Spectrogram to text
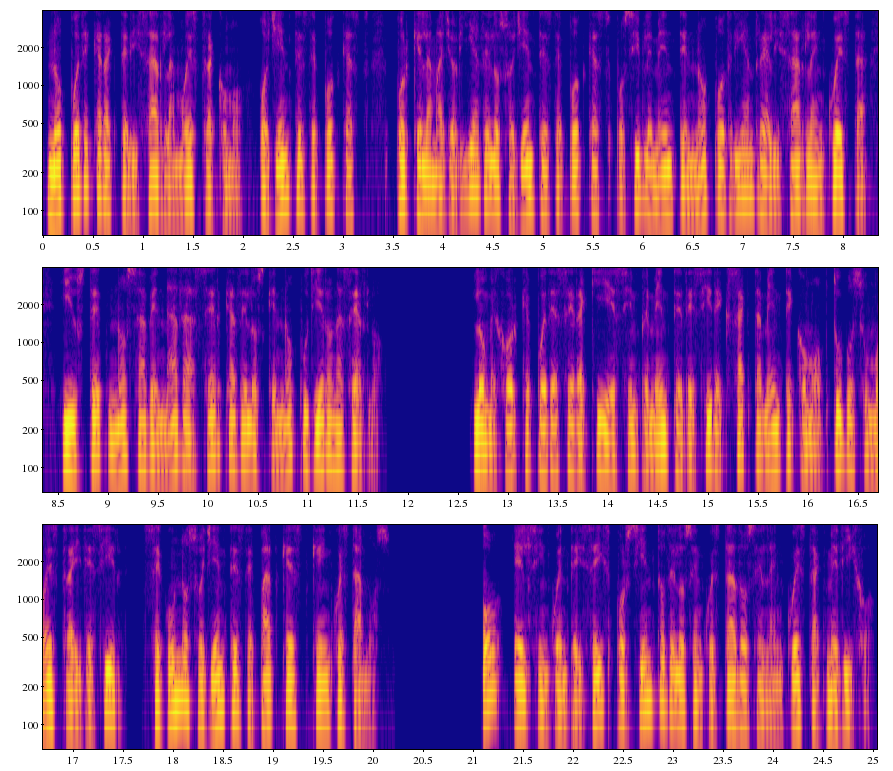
no puede caracterizar la muestra como oyentes de podcasts porque la mayoría de los oyentes de podcasts posiblemente no podrían realizar la encuesta y usted no sabe nada acerca de los que no pudieron hacerlo lo mejor que puede hacer aquí es simplemente decir exactamente cómo obtuvo su muestra y decir, según los oyentes de podcast que encuestamos. O, el 56% de los encuestados en la encuesta me dijo.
